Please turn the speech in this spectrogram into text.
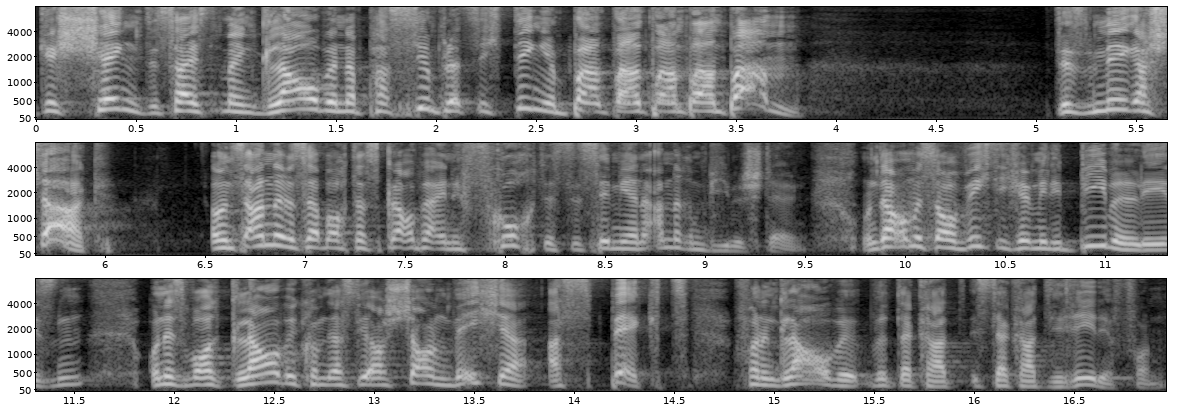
geschenkt. Das heißt, mein Glaube, da passieren plötzlich Dinge. Bam, bam, bam, bam, bam. Das ist mega stark. Und das andere ist aber auch, dass Glaube eine Frucht ist. Das sehen wir in anderen Bibelstellen. Und darum ist auch wichtig, wenn wir die Bibel lesen und das Wort Glaube kommt, dass wir auch schauen, welcher Aspekt von Glaube wird da grad, ist da gerade die Rede von.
